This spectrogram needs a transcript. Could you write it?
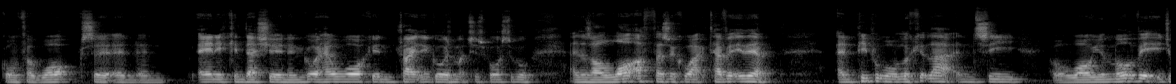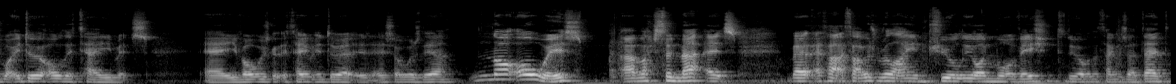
going for walks and, and any condition and going hill walking, trying to go as much as possible. And there's a lot of physical activity there. And people will look at that and see, oh, well, you're motivated, you want to do it all the time. It's uh, You've always got the time to do it, it's always there. Not always, I must admit. It's if I, if I was relying purely on motivation to do all the things I did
